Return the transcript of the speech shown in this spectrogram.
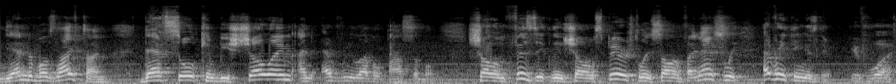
in the end of one's lifetime, that soul can be shalom on every level possible. Shalom physically, shalom spiritually, shalom financially, everything is there. If what?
